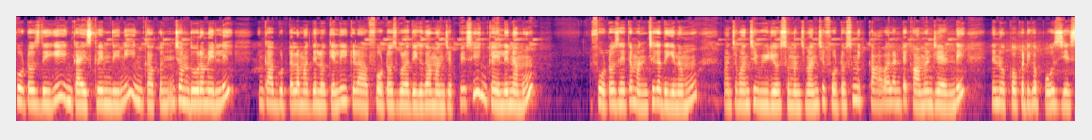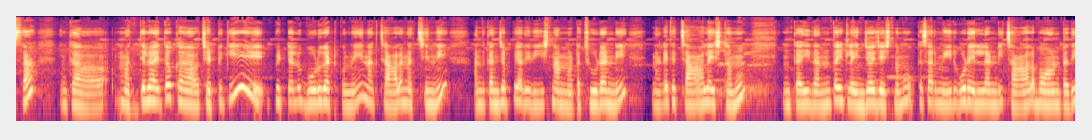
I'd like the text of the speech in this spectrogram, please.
ఫొటోస్ దిగి ఇంకా ఐస్ క్రీమ్ తిని ఇంకా కొంచెం దూరం వెళ్ళి ఇంకా గుట్టల మధ్యలోకి వెళ్ళి ఇక్కడ ఫొటోస్ కూడా దిగుదామని చెప్పేసి ఇంకా వెళ్ళినాము. ఫొటోస్ అయితే మంచిగా దిగినాము. మంచి మంచి వీడియోస్ మంచి మంచి ఫొటోస్ మీకు కావాలంటే కామెంట్ చేయండి. నేను ఒక్కొక్కటిగా పోస్ట్ చేస్తా. ఇంకా మధ్యలో అయితే ఒక చెట్టుకి పిట్టలు గూడు కట్టుకున్నాయి. నాకు చాలా నచ్చింది. అందుకని చెప్పి అది తీసిన అనమాట చూడండి నాకైతే చాలా ఇష్టము. ఇంకా ఇదంతా ఇట్లా ఎంజాయ్ చేసినాము. ఒక్కసారి మీరు కూడా వెళ్ళండి. చాలా బాగుంటుంది.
